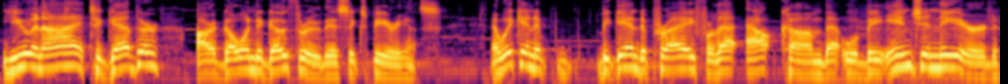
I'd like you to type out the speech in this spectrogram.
you and I together are going to go through this experience. And we can begin to pray for that outcome that will be engineered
